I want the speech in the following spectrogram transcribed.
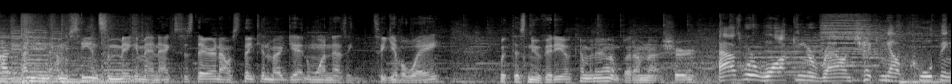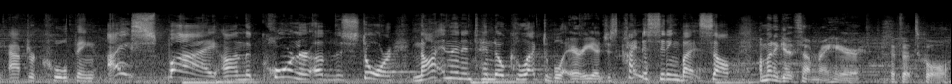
I, I mean, I'm seeing some Mega Man X's there, and I was thinking about getting one as a, to give away with this new video coming out, but I'm not sure. As we're walking around checking out cool thing after cool thing, I spy on the corner of the store, not in the Nintendo collectible area, just kind of sitting by itself. I'm gonna get something right here, if that's cool.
